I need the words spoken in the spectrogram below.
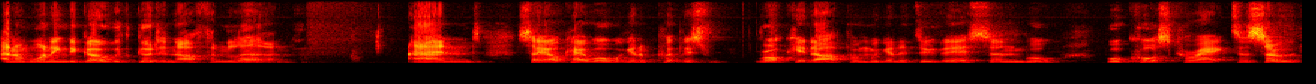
and are wanting to go with good enough and learn and say, okay, well, we're going to put this rocket up and we're going to do this and we'll we'll course correct. And so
